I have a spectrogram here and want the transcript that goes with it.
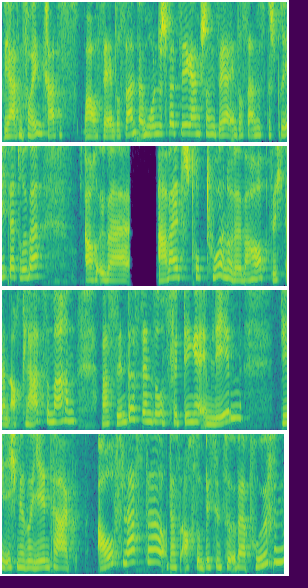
Wir hatten vorhin gerade, das war auch sehr interessant, beim Hundespaziergang schon ein sehr interessantes Gespräch darüber, auch über Arbeitsstrukturen oder überhaupt sich dann auch klar zu machen, was sind das denn so für Dinge im Leben, die ich mir so jeden Tag auflaste, das auch so ein bisschen zu überprüfen.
